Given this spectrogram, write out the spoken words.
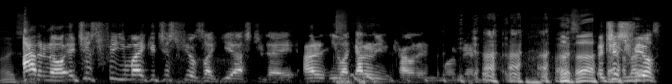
Nice. I don't know. It just feel Mike. It just feels like yesterday. I don't like. I don't even count it anymore, man. It just I'm not- feels.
